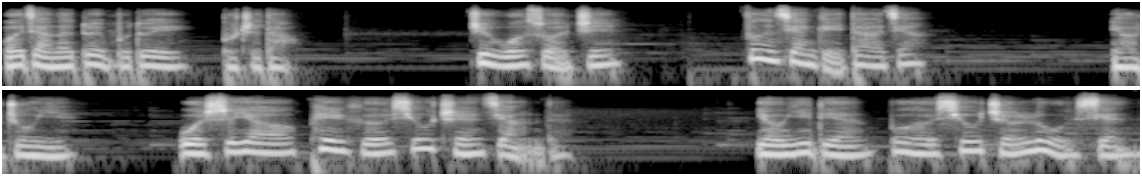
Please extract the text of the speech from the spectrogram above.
我讲的对不对？不知道。据我所知，奉献给大家。要注意，我是要配合修持讲的。有一点不合修持路线，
